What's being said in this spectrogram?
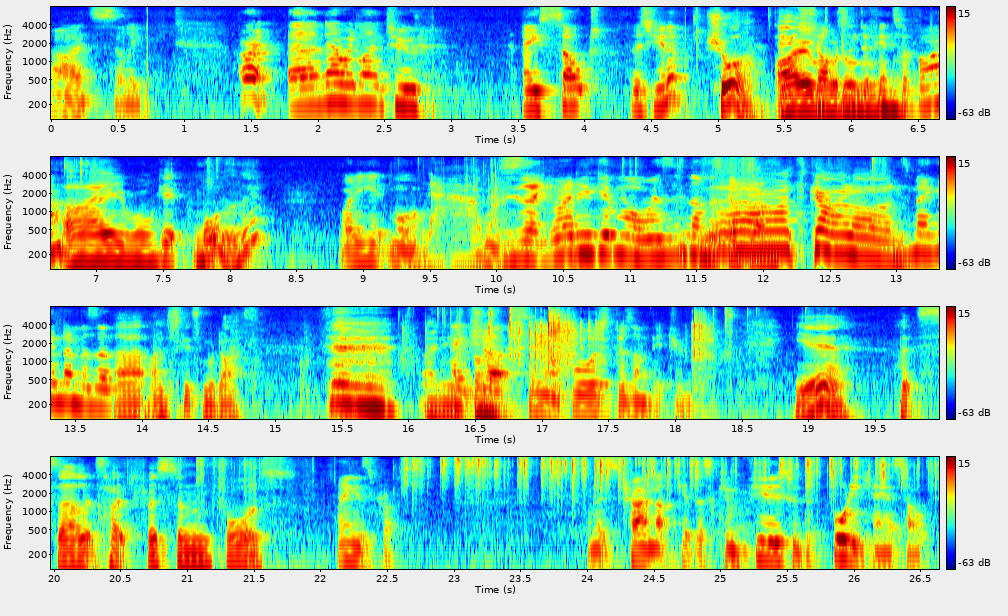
Oh, that's silly. Alright, uh, now we'd like to assault this unit. Sure. Eight I shots will. defensive fire. I will get more than that. Why do you get more? Nah. He's like, why do you get more? Where's these numbers come from? what's going on? He's making numbers up. Uh, I'll just get some more dice. I need Eight five. shots sitting on fours because I'm veteran. Yeah. Let's uh, let's hope for some fours. Fingers crossed. And let's try and not get this confused with the 40k assault.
